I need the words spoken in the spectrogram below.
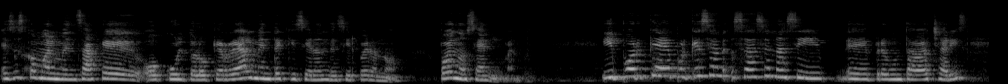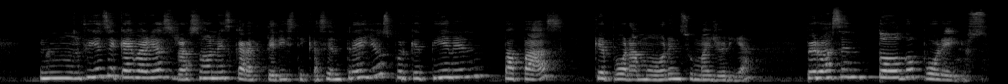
Ese es como el mensaje oculto, lo que realmente quisieran decir, pero no, pues no se animan. ¿Y por qué? ¿Por qué se, se hacen así? Eh, preguntaba Charis. Mm, fíjense que hay varias razones características, entre ellos porque tienen papás que por amor en su mayoría, pero hacen todo por ellos.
